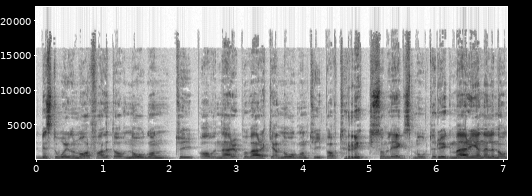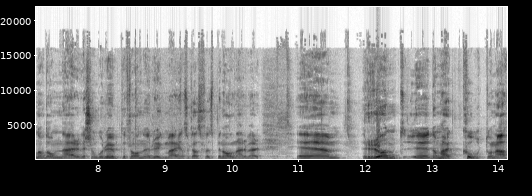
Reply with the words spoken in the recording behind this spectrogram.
består i normalfallet av någon typ av nervpåverkan, någon typ av tryck som läggs mot ryggmärgen eller någon av de nerver som går ut ifrån ryggmärgen som kallas för spinalnerver. Eh, runt eh, de här kotorna,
